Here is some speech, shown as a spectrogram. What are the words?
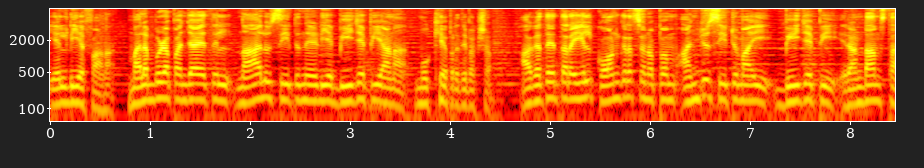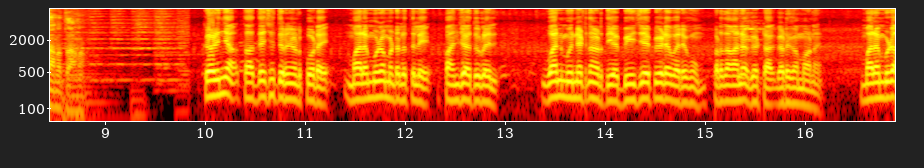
എൽ ഡി എഫ് ആണ്. മലമ്പുഴ പഞ്ചായത്തിൽ നാലു സീറ്റ് നേടിയ ബി ജെ പിയാണ് മുഖ്യ പ്രതിപക്ഷം. അകത്തേത്തറയിൽ കോൺഗ്രസിനൊപ്പം അഞ്ചു സീറ്റുമായി ബി ജെ പി രണ്ടാം സ്ഥാനത്താണ്. കഴിഞ്ഞ തദ്ദേശ തിരഞ്ഞെടുപ്പോടെ മലമ്പുഴ മണ്ഡലത്തിലെ പഞ്ചായത്തുകളിൽ വൻ മുന്നേറ്റം നടത്തിയ ബി ജെ പിയുടെ വരവും പ്രധാന ഘട്ട ഘടകമാണ്. മലമ്പുഴ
